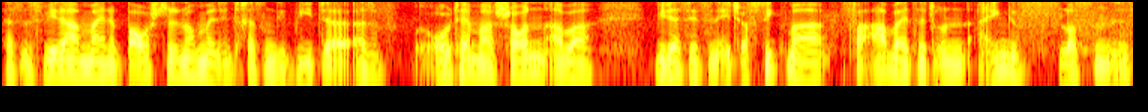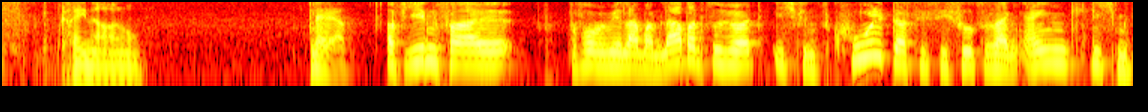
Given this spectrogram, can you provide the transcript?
das ist weder meine Baustelle noch mein Interessengebiet. Also Oldtimer schon, aber wie das jetzt in Age of Sigma verarbeitet und eingeflossen ist, keine Ahnung. Naja, auf jeden Fall, bevor man mir beim Labern zuhört, ich finde es cool, dass sie sich sozusagen eigentlich mit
